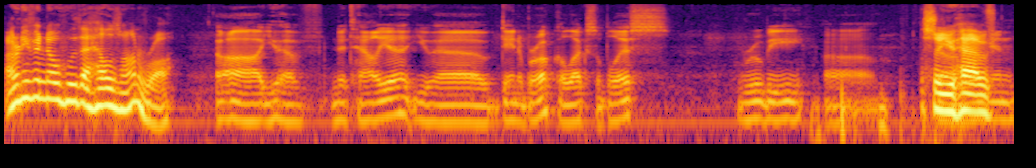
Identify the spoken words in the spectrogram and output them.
I don't even know who the hell's on Raw. Uh, you have Natalya, you have Dana Brooke, Alexa Bliss, Ruby. Um, So you have Logan,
